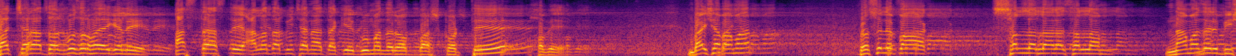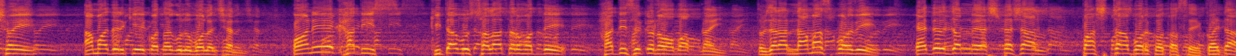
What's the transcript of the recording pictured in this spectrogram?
বাচ্চারা দশ বছর হয়ে গেলে আস্তে আস্তে আলাদা বিছানা তাকে ঘুমানোর অভ্যাস করতে হবে। ভাই সাহেব আমার রসুলে পাক সাল্লাল্লাহু সাল্লাম নামাজের বিষয়ে আমাদেরকে কথাগুলো বলেছেন। অনেক হাদিস কিতাবু সালাতের মধ্যে হাদিসের কোনো অভাব নাই। তো যারা নামাজ পড়বে, এদের জন্য স্পেশাল পাঁচটা বরকত আছে। কয়টা?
